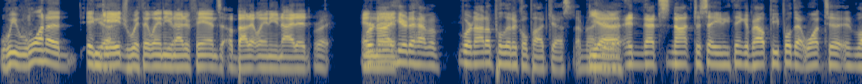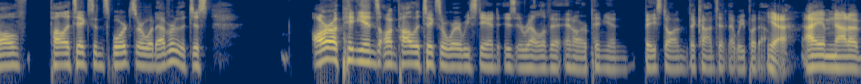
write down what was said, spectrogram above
we want to engage with Atlanta United fans about Atlanta United. Right. And we're not that- here to have a we're not a political podcast. I'm not Yeah. here to, and that's not to say anything about people that want to involve politics and sports or whatever. That just our opinions on politics or where we stand is irrelevant in our opinion based on the content that we put out. Yeah, I am not a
